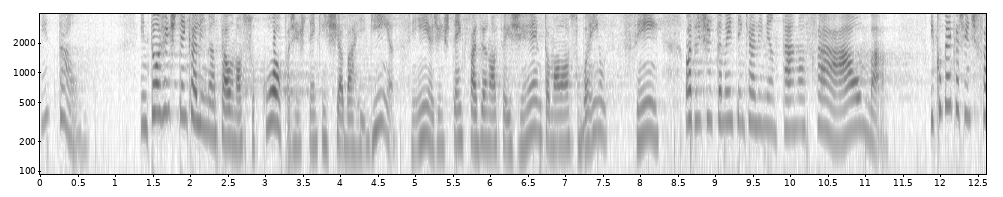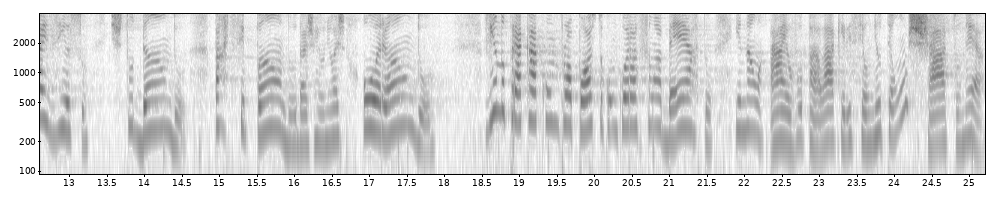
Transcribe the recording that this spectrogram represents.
Então, então a gente tem que alimentar o nosso corpo, a gente tem que encher a barriguinha, sim, a gente tem que fazer a nossa higiene, tomar o nosso banho, sim, mas a gente também tem que alimentar a nossa alma. E como é que a gente faz isso? Estudando, participando das reuniões, orando vindo para cá com um propósito, com o um coração aberto. E não, ah, eu vou para lá, aquele seu Newton é um chato, né?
